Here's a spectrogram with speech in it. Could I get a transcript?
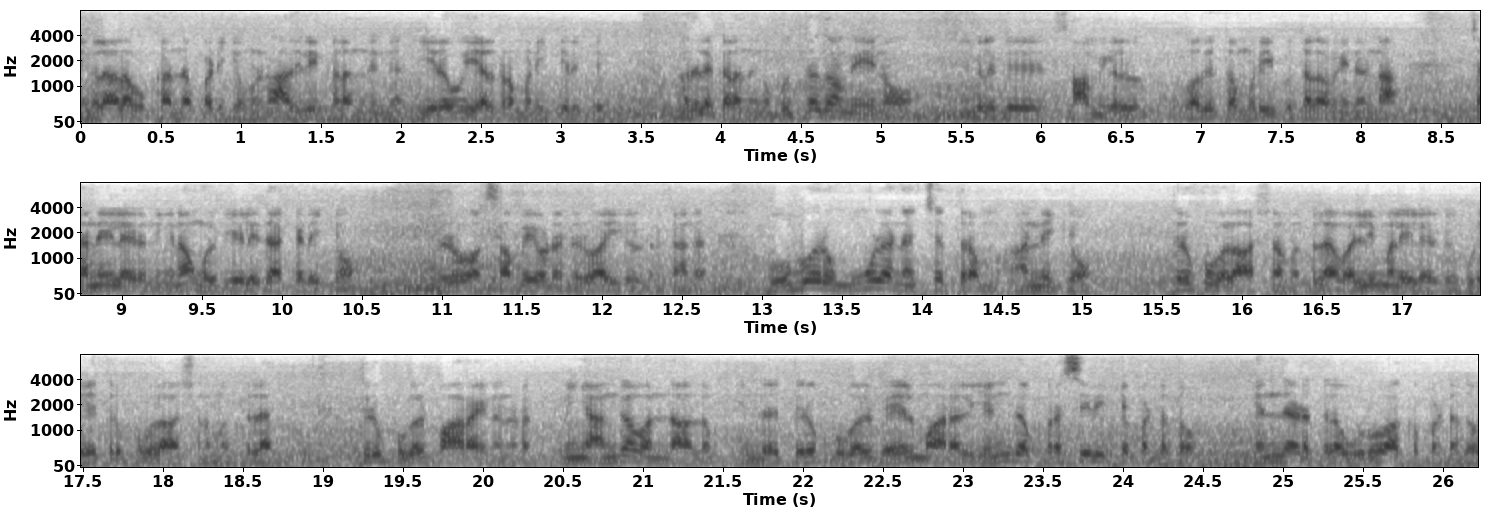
எங்களால் உட்காந்தா படிக்க முடியும்னா அதுலேயும் கலந்துங்க. இரவு ஏழரை மணிக்கு இருக்குது அதில் கலந்துங்க. புத்தகம் வேணும். எங்களுக்கு சாமிகள் வகுத்த முறை புத்தகம் வேணும்னா சென்னையில் இருந்தீங்கன்னா உங்களுக்கு எளிதாக கிடைக்கும். நிர்வா சபையோட நிர்வாகிகள் இருக்காங்க. ஒவ்வொரு மூல நட்சத்திரம் அன்னைக்கும் திருப்புகழ் ஆசிரமத்தில் வள்ளிமலையில் இருக்கக்கூடிய திருப்புகழ் ஆசிரமத்தில் திருப்புகழ் பாராயணம் நடக்கும். நீங்கள் அங்கே வந்தாலும் இந்த திருப்புகழ் வேல்மாறல் எங்கே பிரசிதிக்கப்பட்டதோ எந்த இடத்துல உருவாக்கப்பட்டதோ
